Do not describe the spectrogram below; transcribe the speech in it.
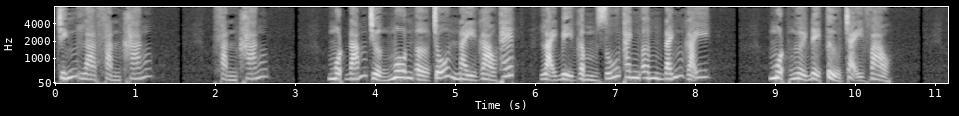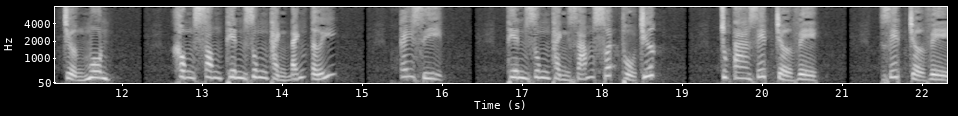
Chính là phản kháng. Phản kháng. Một đám trưởng môn ở chỗ này gào thét, lại bị gầm rú thanh âm đánh gãy. Một người đệ tử chạy vào. Trưởng môn. Không xong Thiên Dung Thành đánh tới. Cái gì? Thiên Dung Thành dám xuất thủ trước. Chúng ta giết trở về. Giết trở về.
